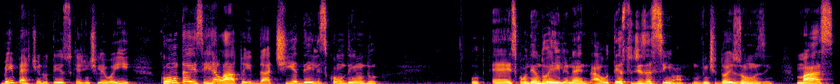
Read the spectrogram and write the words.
bem pertinho do texto que a gente leu aí, conta esse relato aí da tia dele escondendo é, escondendo ele. Né? Ah, o texto diz assim, ó, no 22, 11. Mas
